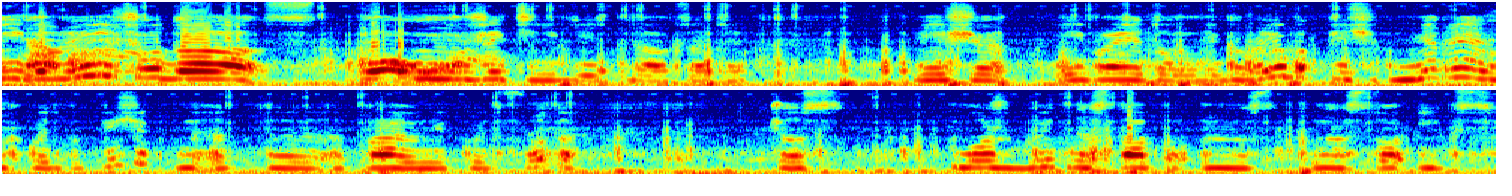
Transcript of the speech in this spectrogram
и говорили, что до 100 умножителей есть, да, кстати. И еще, и поэтому я говорю подписчик, мне реально какой-то подписчик от- э, отправил мне какое-то фото, что может быть на 100, по- на, на 100 x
